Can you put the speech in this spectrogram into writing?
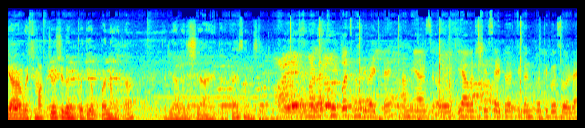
या वर्षी मागच्या वर्षी गणपती बाप्पा नव्हता तर या वर्षी आहे. तर काय सांगशील तू? मला खूपच भारी वाटतंय. आम्ही आज अ, यावर्षी सेटवरती गणपती बसवलाय.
